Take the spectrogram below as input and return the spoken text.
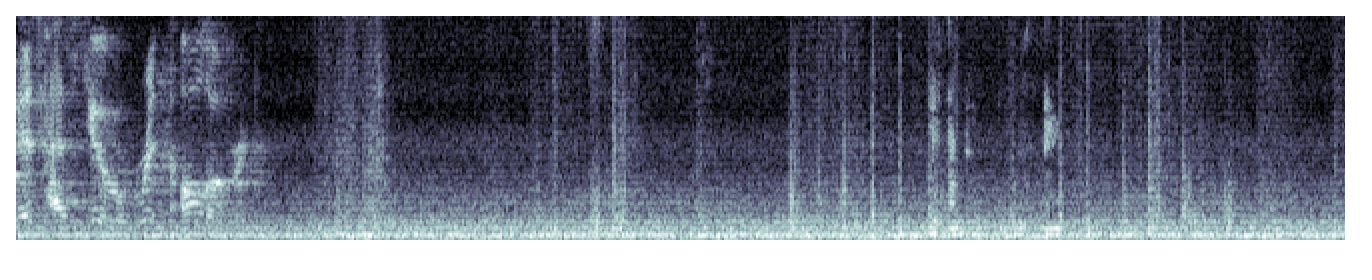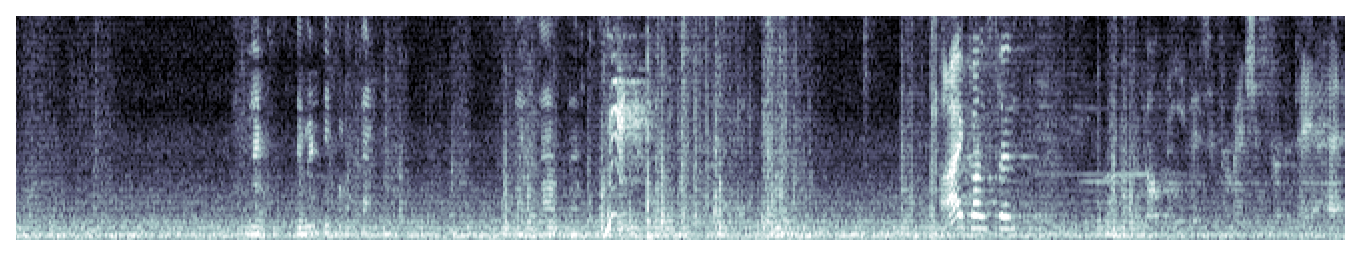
This has you written all over it. We can't do this thing. Like 70%. I love that. Constant. You'll need this information for the day ahead.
